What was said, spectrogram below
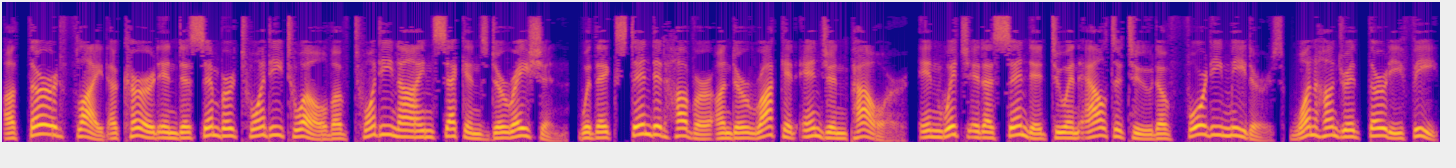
A third flight occurred in December 2012 of 29 seconds duration, with extended hover under rocket engine power, in which it ascended to an altitude of 40 meters (130 feet)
